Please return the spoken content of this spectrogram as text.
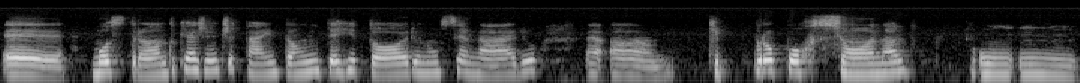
É, mostrando que a gente está, então, em território, num cenário é, que proporciona um, um,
